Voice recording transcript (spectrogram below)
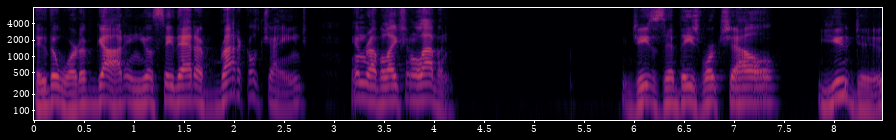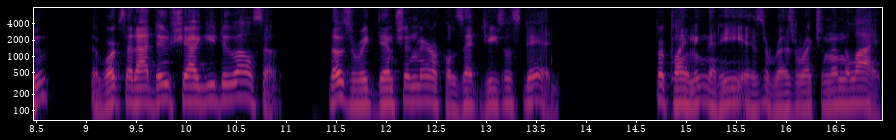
through the Word of God. And you'll see that a radical change in Revelation 11. Jesus said, These works shall you do. The works that I do shall you do also. Those are redemption miracles that Jesus did, proclaiming that he is the resurrection and the life.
